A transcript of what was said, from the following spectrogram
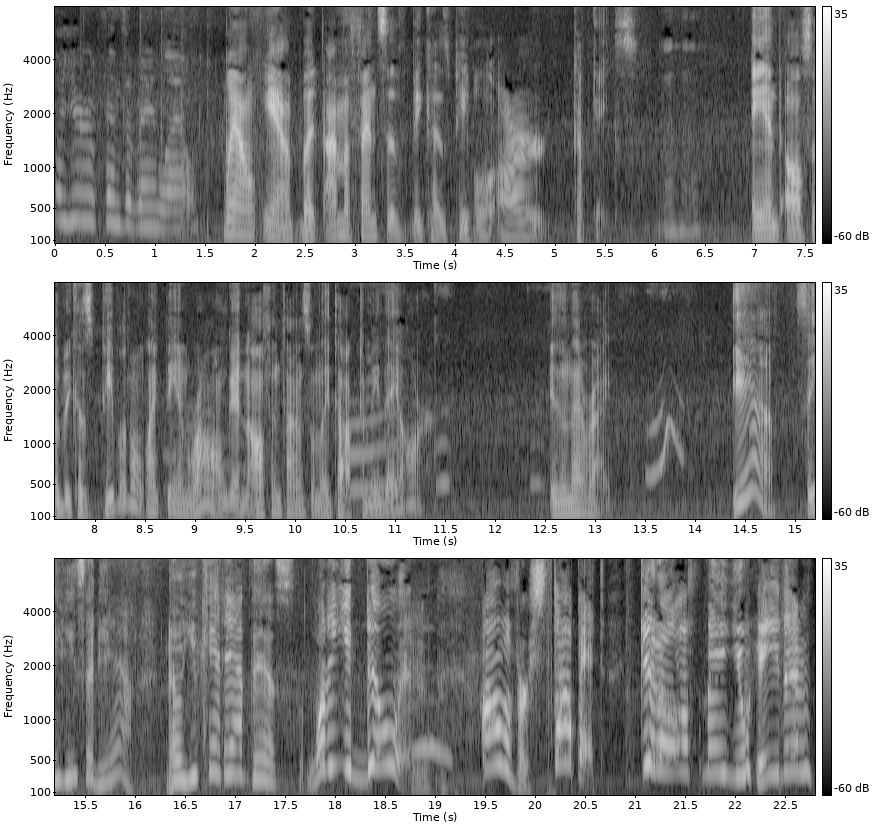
Oh, you're offensive and loud. Well, yeah, but I'm offensive because people are cupcakes. Mm-hmm. And also because people don't like being wrong, and oftentimes when they talk to me, they are. Isn't that right? Yeah. See, he said, yeah. No, you can't have this. What are you doing? Oliver, stop it. Get off me, you heathen.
